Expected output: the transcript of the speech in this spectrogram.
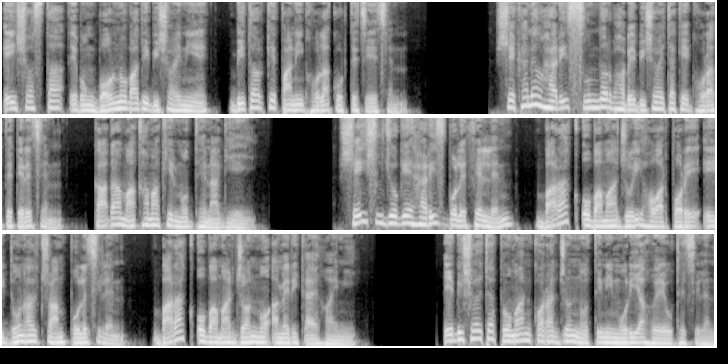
এই সস্তা এবং বর্ণবাদী বিষয় নিয়ে বিতর্কে পানি ঘোলা করতে চেয়েছেন। সেখানেও হ্যারিস সুন্দরভাবে বিষয়টাকে ঘোরাতে পেরেছেন, কাদা মাখামাখির মধ্যে না গিয়েই। সেই সুযোগে হ্যারিস বলে ফেললেন বারাক ওবামা জয়ী হওয়ার পরে এই ডোনাল্ড ট্রাম্প বলেছিলেন, বারাক ওবামার জন্ম আমেরিকায় হয়নি। এ বিষয়টা প্রমাণ করার জন্য তিনি মরিয়া হয়ে উঠেছিলেন।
